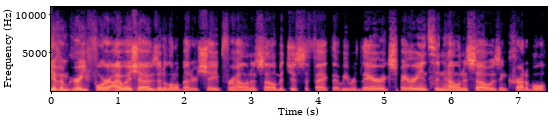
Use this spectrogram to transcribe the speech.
give him grief for. I wish I was in a little better shape for Hell in a Cell, but just the fact that we were there, experience in Hell in a Cell was incredible.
